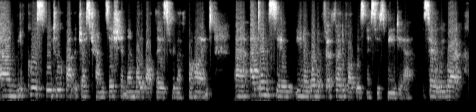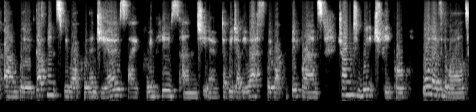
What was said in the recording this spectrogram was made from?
Um, but of course, we talk about the just transition and what about those who are left behind? Uh, at Dentsu, you know, one of a third of our business is media. So we work um, with governments, we work with NGOs like Greenpeace and you know WWF. We work with big brands, trying to reach people all over the world,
